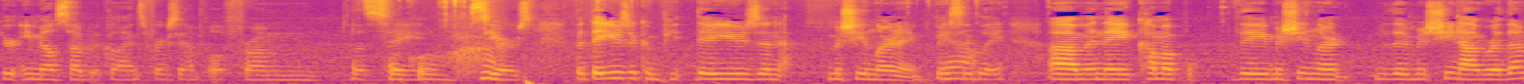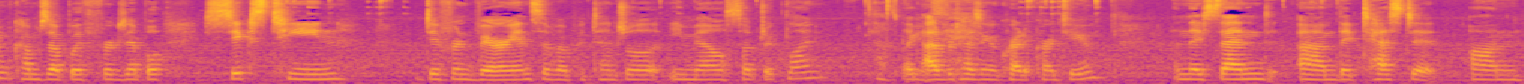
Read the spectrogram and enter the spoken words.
your email subject lines, for example, from let's so say cool. Sears. But they use a compu- they use an machine learning Yeah. basically, um, and they come up the machine learn the machine algorithm comes up with, for example, sixteen different variants of a potential email subject line, That's like crazy. advertising a credit card to you, and they send um, they test it on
